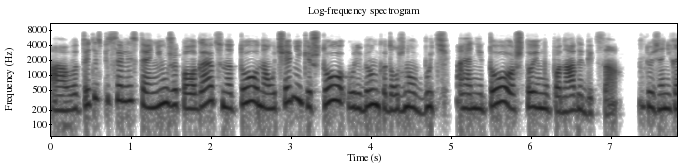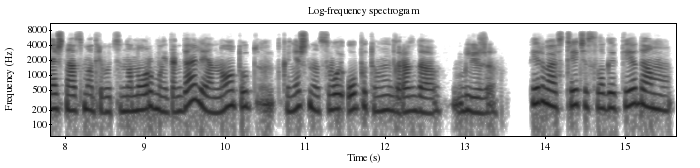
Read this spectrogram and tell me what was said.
А вот эти специалисты, они уже полагаются на то, на учебники, что у ребенка должно быть, а не то, что ему понадобится. То есть они, конечно, осматриваются на нормы и так далее, но тут, конечно, свой опыт, он гораздо ближе. Первая встреча с логопедом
